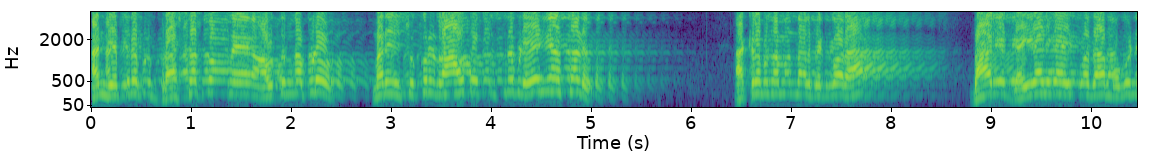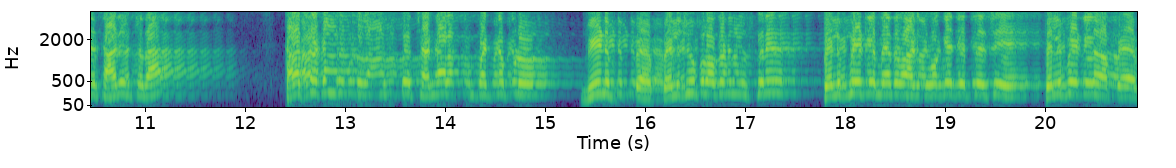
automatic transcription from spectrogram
అని చెప్పినప్పుడు భ్రష్టత్వం అనే అవుతున్నప్పుడు మరి శుక్రుడు రాహుతో కలిసినప్పుడు ఏం చేస్తాడు? అక్రమ సంబంధాలు పెట్టుకోరా? భార్య గయ్యాళిగా అయిపోదా? మొగుడిని సాధించదా? కలెక్టకారకుడు రాహుతో చండాలత్వం పెట్టినప్పుడు వీడిని పెళ్ళి చూపులు ఒకటి చూసుకుని పెళ్ళిపేటల మీద వాడికి ఓకే చెప్పేసి పెళ్ళిపేటల పె-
